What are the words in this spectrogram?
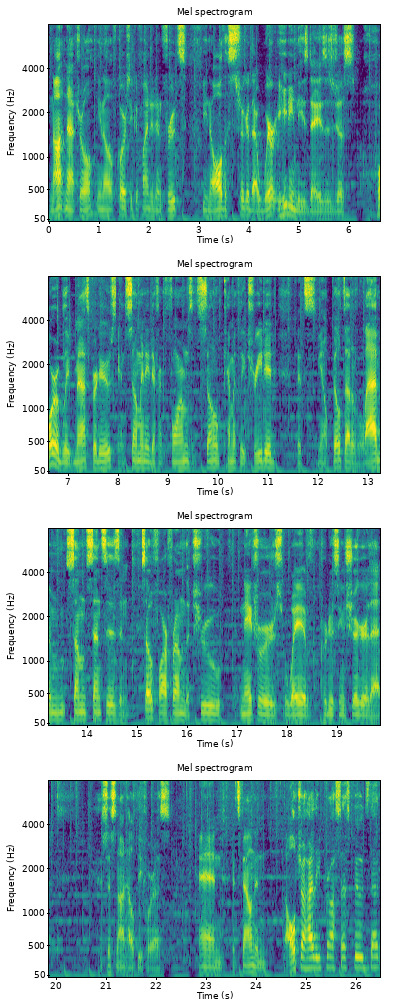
not natural. You know, of course, you can find it in fruits. You know, all the sugar that we're eating these days is just horribly mass produced in so many different forms. It's so chemically treated. It's, you know, built out of a lab in some senses and so far from the true nature's way of producing sugar that it's just not healthy for us. And it's found in the ultra highly processed foods that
